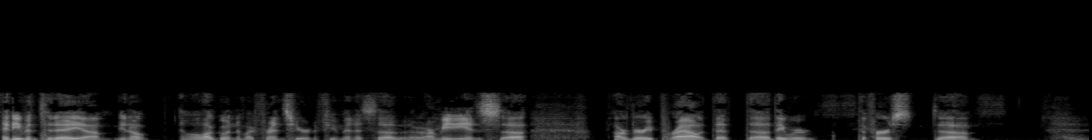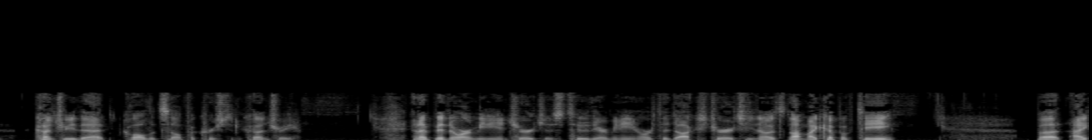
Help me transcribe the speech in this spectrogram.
And even today, um, you know, well, I'll go into my friends here in a few minutes. Uh, Armenians uh, are very proud that uh, they were the first um, country that called itself a Christian country. And I've been to Armenian churches too, the Armenian Orthodox Church. You know, it's not my cup of tea, but I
